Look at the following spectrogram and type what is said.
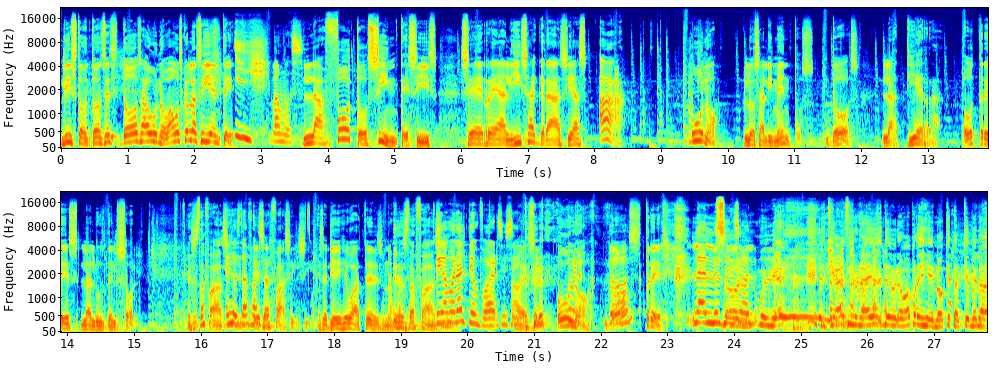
Listo, entonces 2 a 1. Vamos con la siguiente. Y vamos. La fotosíntesis se realiza gracias a 1. Los alimentos. 2. La tierra. O 3. La luz del sol. Eso está fácil. Eso está fácil. Esa es fácil, sí. Ese día dije, voy a tener una Eso fácil. está fácil. Digamos el tiempo, a ver si sí. A ver, sí. Uno, dos. dos, tres. La luz Sol, del sol. Muy bien. Es que iba a decir una de, de broma, pero dije, no, ¿qué tal que me la,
